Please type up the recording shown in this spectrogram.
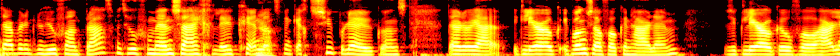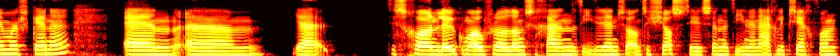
daar ben ik nu heel veel aan het praten met heel veel mensen eigenlijk. En ja. dat vind ik echt super leuk. Want daardoor, ja, ik leer ook, ik woon zelf ook in Haarlem. Dus ik leer ook heel veel Haarlemmers kennen. En um, ja, is gewoon leuk om overal langs te gaan en dat iedereen zo enthousiast is. En dat iedereen eigenlijk zegt van,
